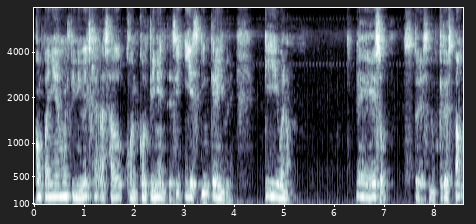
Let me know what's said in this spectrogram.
Compañía multinivel que ha arrasado con continentes, ¿sí? Y es increíble. Y bueno, eh, eso, estoy haciendo un poquito de spam.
